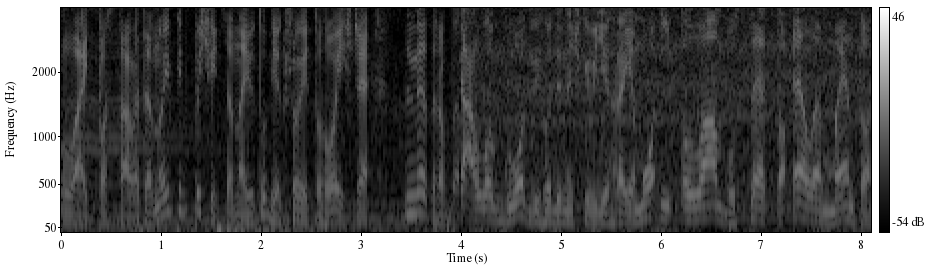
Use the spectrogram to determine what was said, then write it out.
лайк поставите. Ну і підпишіться на YouTube, якщо і того іще не зробили. Алого, дві годиночки відіграємо, і ламбу Сесто Елементо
